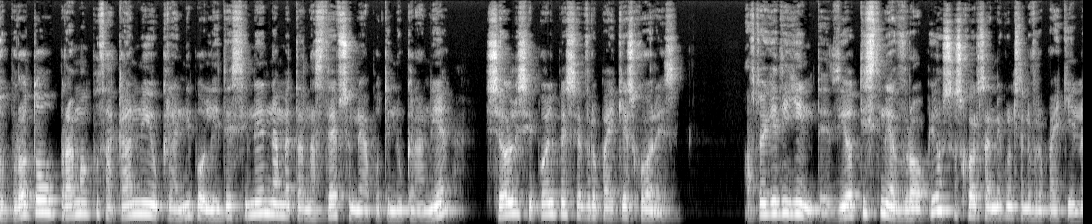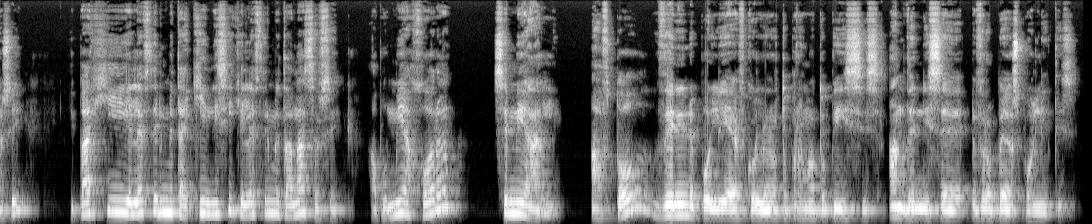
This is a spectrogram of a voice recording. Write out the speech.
το πρώτο πράγμα που θα κάνουν οι Ουκρανοί πολίτες είναι να μεταναστεύσουν από την Ουκρανία σε όλες οι υπόλοιπες ευρωπαϊκές χώρες. Αυτό γιατί γίνεται, διότι στην Ευρώπη, όσες χώρες ανήκουν στην Ευρωπαϊκή Ένωση, υπάρχει ελεύθερη μετακίνηση και ελεύθερη μετανάστευση από μία χώρα σε μία άλλη. Αυτό δεν είναι πολύ εύκολο να το πραγματοποιήσεις αν δεν είσαι Ευρωπαίος πολίτης.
